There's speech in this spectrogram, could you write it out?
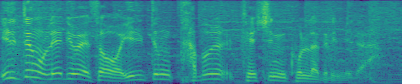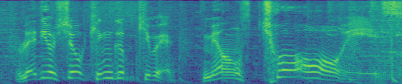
일등 라디오에서 일등 답을 대신 골라드립니다. 라디오쇼 긴급 기획 명스 초이스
